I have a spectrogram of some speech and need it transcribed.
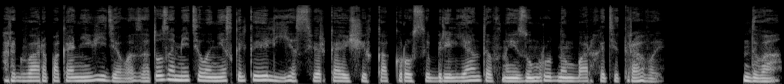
Аргвара пока не видела, зато заметила несколько Ильес, сверкающих как росы бриллиантов на изумрудном бархате травы. Два.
